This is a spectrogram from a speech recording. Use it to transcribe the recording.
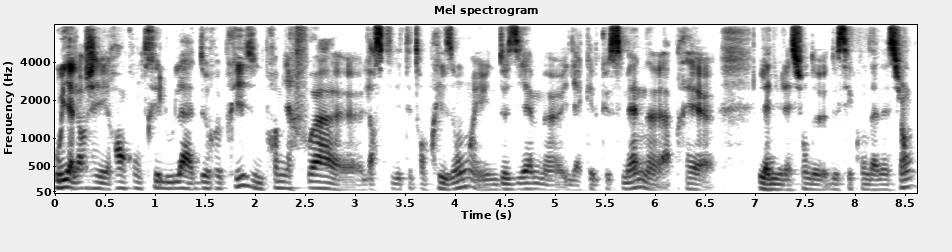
Oui, alors j'ai rencontré Lula à deux reprises. Une première fois euh, lorsqu'il était en prison et une deuxième euh, il y a quelques semaines euh, après l'annulation de, ses condamnations.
